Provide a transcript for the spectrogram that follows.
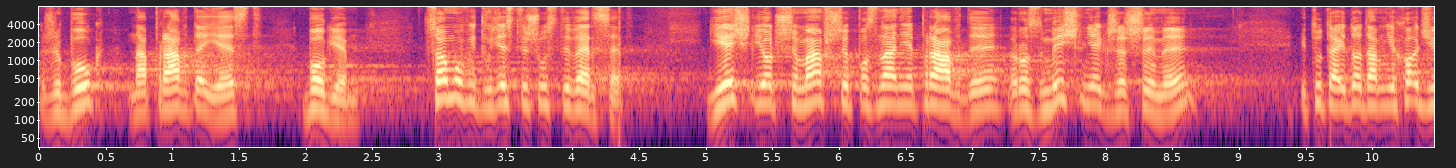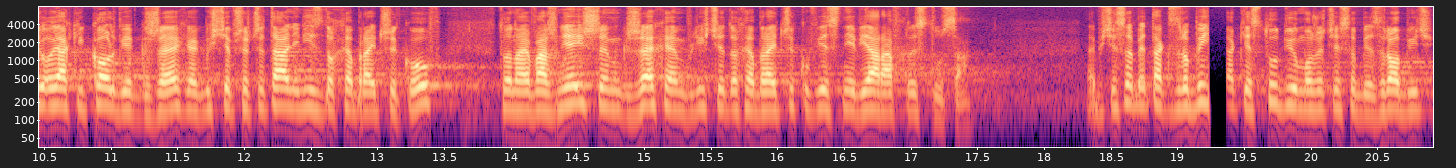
że Bóg naprawdę jest Bogiem. Co mówi 26 werset? Jeśli otrzymawszy poznanie prawdy, rozmyślnie grzeszymy, i tutaj dodam, nie chodzi o jakikolwiek grzech, jakbyście przeczytali list do Hebrajczyków, to najważniejszym grzechem w liście do Hebrajczyków jest niewiara w Chrystusa. Jakbyście sobie tak zrobili, takie studium możecie sobie zrobić.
